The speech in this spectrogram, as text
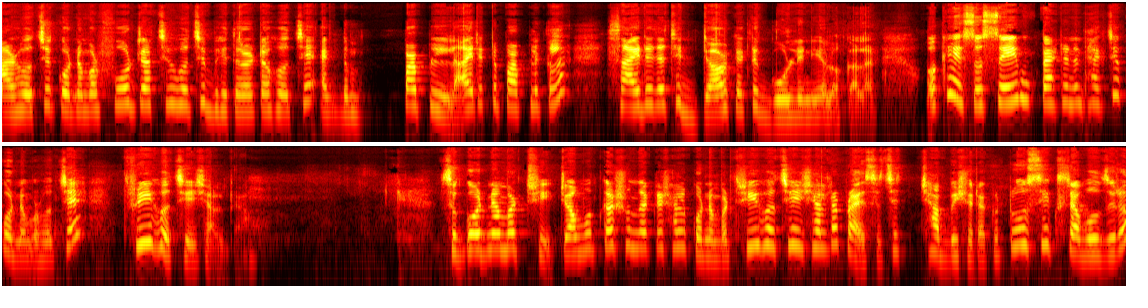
আর হচ্ছে কোড নাম্বার ফোর যাচ্ছে হচ্ছে ভেতরেটা হচ্ছে একদম পার্পল লাইট একটা পার্পল কালার সাইডে যাচ্ছে ডার্ক একটা golden yellow colour okay so same প্যাটার্নে থাকছে কোড নাম্বার হচ্ছে থ্রি হচ্ছে এই শালটা সো কোড নাম্বার থ্রি চমৎকার, সুন্দর একটা শাল কোড নাম্বার থ্রি হচ্ছে, এই শালটার প্রাইস হচ্ছে ছাব্বিশশো টাকা। Two six double zero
